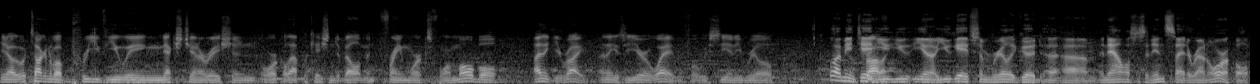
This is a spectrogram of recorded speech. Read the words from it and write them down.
you know, we're talking about previewing next generation Oracle application development frameworks for mobile. I think you're right. I think it's a year away before we see any real Well, I mean, Dave, you, you, you know, you gave some really good uh, um, analysis and insight around Oracle.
